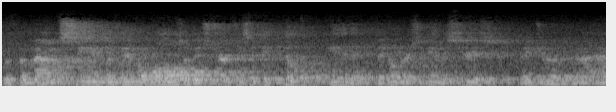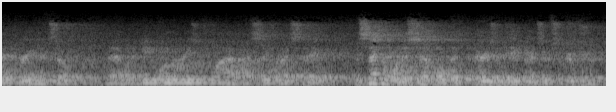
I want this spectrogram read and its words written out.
with the amount of sin within the walls of his church. He said they don't get it. They don't understand the serious nature of it. And I, I agree. And so that would be one of the reasons why I say what I say. The second one is simple, that there is an ignorance of Scripture.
